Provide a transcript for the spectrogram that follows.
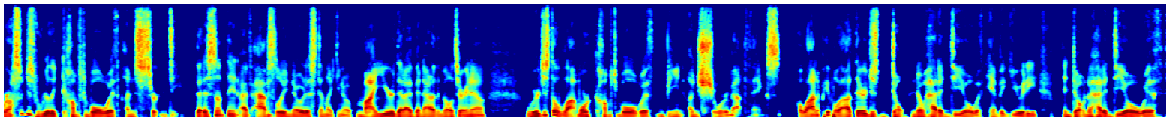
we're also just really comfortable with uncertainty that is something i've absolutely noticed in like you know my year that i've been out of the military now we're just a lot more comfortable with being unsure about things a lot of people out there just don't know how to deal with ambiguity and don't know how to deal with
